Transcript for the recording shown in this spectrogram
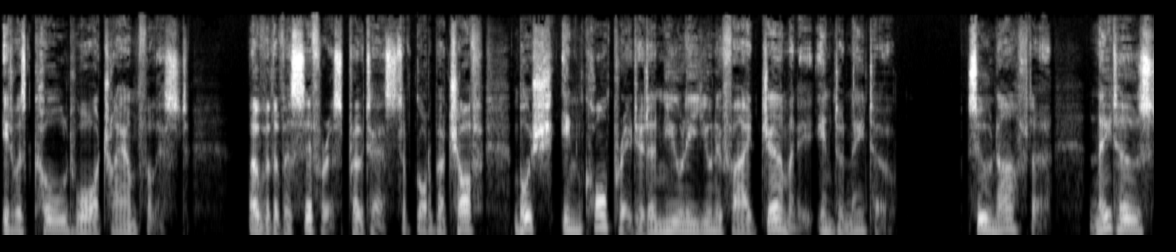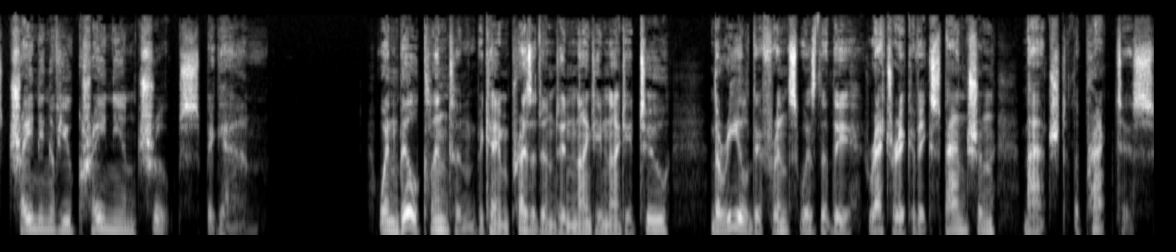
it was Cold War triumphalist. Over the vociferous protests of Gorbachev, Bush incorporated a newly unified Germany into NATO. Soon after, NATO's training of Ukrainian troops began. When Bill Clinton became president in 1992, the real difference was that the rhetoric of expansion matched the practice.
